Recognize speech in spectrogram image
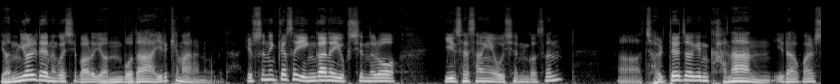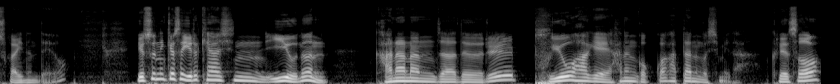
연결되는 것이 바로 연보다 이렇게 말하는 겁니다. 예수님께서 인간의 육신으로 이 세상에 오신 것은 어, 절대적인 가난이라고 할 수가 있는데요. 예수님께서 이렇게 하신 이유는 가난한 자들을 부요하게 하는 것과 같다는 것입니다. 그래서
